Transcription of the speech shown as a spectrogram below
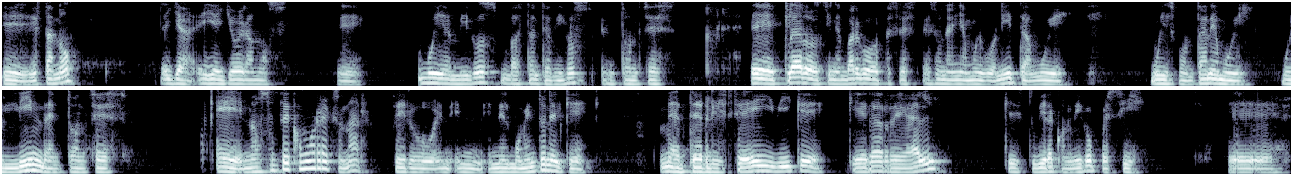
esta no. Ella, ella y yo éramos muy amigos, bastante amigos, entonces eh, claro, sin embargo, pues es, una niña muy bonita, muy, muy espontánea, muy, muy linda, entonces eh, no supe cómo reaccionar, pero en, el momento en el que me aterricé y vi que, era real, que estuviera conmigo, pues sí, eh,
